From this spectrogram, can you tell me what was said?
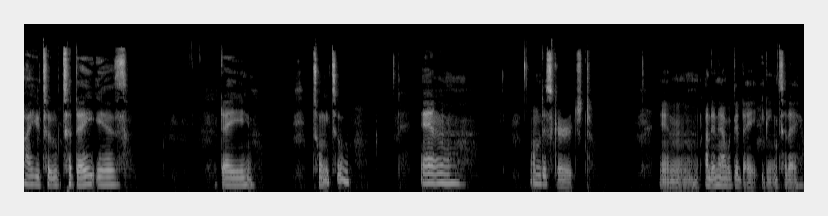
Hi YouTube. Today is day 22 and I'm discouraged and I didn't have a good day eating today.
